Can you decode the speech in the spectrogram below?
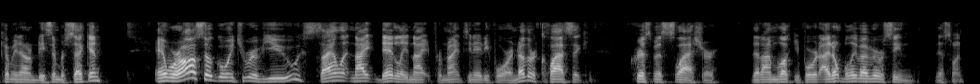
coming out on December second, and we're also going to review Silent Night, Deadly Night from 1984, another classic Christmas slasher that I'm looking forward. To. I don't believe I've ever seen this one.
